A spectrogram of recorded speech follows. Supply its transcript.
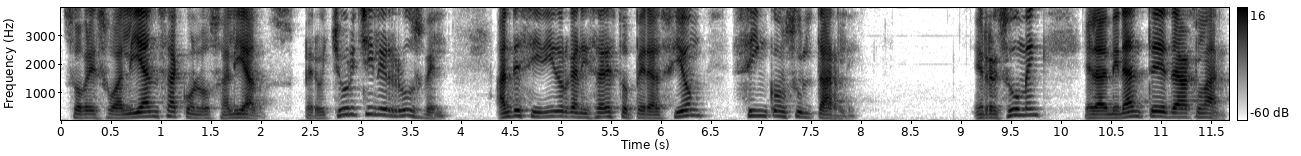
sobre su alianza con los aliados. Pero Churchill y Roosevelt han decidido organizar esta operación sin consultarle. En resumen, el almirante Darlan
